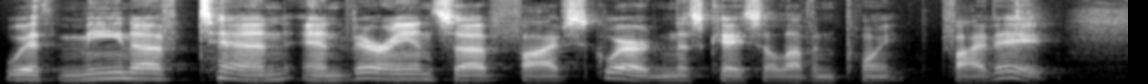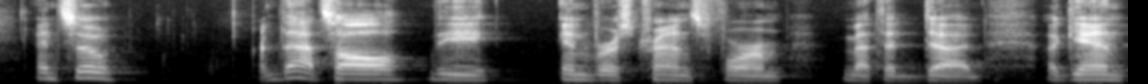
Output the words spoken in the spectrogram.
with mean of 10 and variance of 5 squared, in this case 11.58. And so that's all the inverse transform method did. Again,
